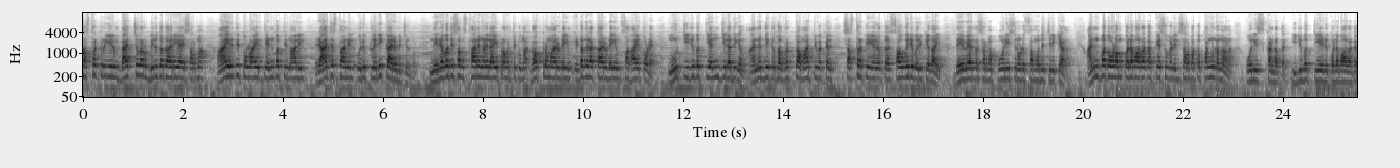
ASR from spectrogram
ശസ്ത്രക്രിയയിലും ബാച്ചലർ ബിരുദധാരിയായ ശർമ്മ ആയിരത്തി തൊള്ളായിരത്തി എൺപത്തിനാലിൽ രാജസ്ഥാനിൽ ഒരു ക്ലിനിക് ആരംഭിച്ചിരുന്നു. നിരവധി സംസ്ഥാനങ്ങളിലായി പ്രവർത്തിക്കുന്ന ഡോക്ടർമാരുടെയും ഇടനിലക്കാരുടെയും സഹായത്തോടെ നൂറ്റി ഇരുപത്തിയഞ്ചിലധികം അനധികൃത വൃക്ക മാറ്റിവെക്കൽ ശസ്ത്രക്രിയകൾക്ക് സൗകര്യമൊരുക്കിയതായി ദേവേന്ദ്ര ശർമ്മ പോലീസിനോട് സമ്മതിച്ചിരിക്കുകയാണ്. അൻപതോളം കൊലപാതക കേസുകളിൽ സർവക്ക് പങ്കുണ്ടെന്നാണ് പോലീസ് കണ്ടെത്തൽ. ഇരുപത്തിയേഴ് കൊലപാതക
